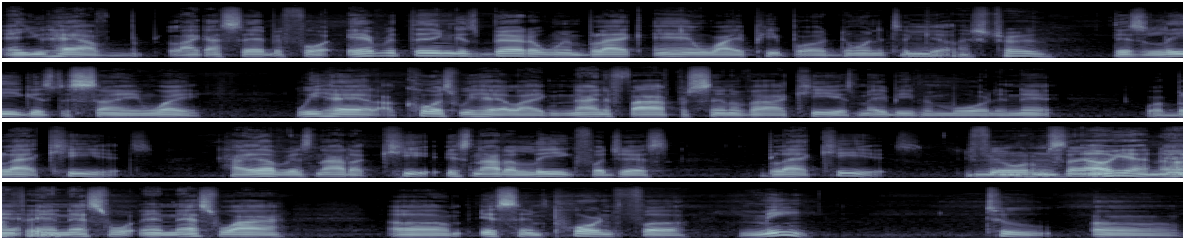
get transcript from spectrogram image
and you have like i said before everything is better when black and white people are doing it together. That's true. this league is the same way. We had of course we had like 95% of our kids maybe even more than that were black kids. However it's not a kid it's not a league for just black kids. You feel what i'm saying? Oh, yeah, no, I and, feel and that's what and that's why um, it's important for me to um,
